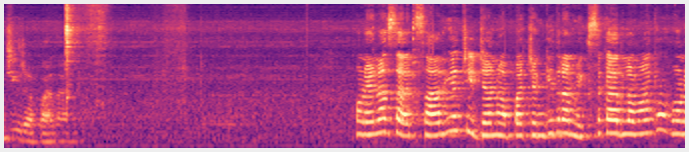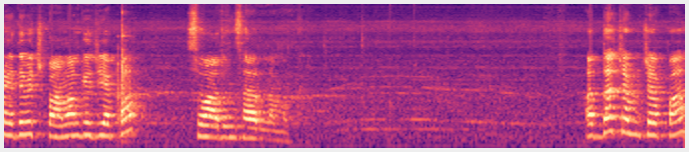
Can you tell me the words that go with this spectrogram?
ਜੀਰਾ ਪਾ ਦਾਂਗੇ। ਹੁਣ ਇਹਨਾਂ ਸਾ- ਸਾਰੀਆਂ ਚੀਜ਼ਾਂ ਨੂੰ ਆਪਾਂ ਚੰਗੀ ਤਰ੍ਹਾਂ ਮਿਕਸ ਕਰ ਲਵਾਂਗੇ। ਹੁਣ ਇਹਦੇ ਵਿੱਚ ਪਾਵਾਂਗੇ ਜੀ ਆਪਾਂ ਸਵਾਦ ਅਨੁਸਾਰ ਨਮਕ। ਅੱਧਾ ਚਮਚ ਆਪਾਂ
